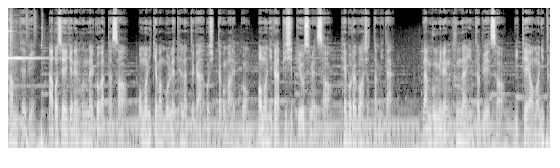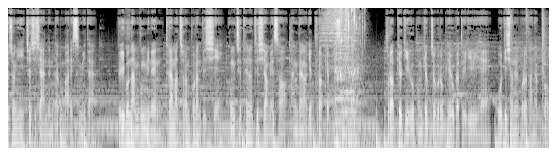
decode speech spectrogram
3. 데뷔 아버지에게는 혼날 것 같아서 어머니께만 몰래 탤런트가 하고 싶다고 말했고 어머니가 피식 비웃으면서 해보라고 하셨답니다. 남국민은 훗날 인터뷰에서 이때 어머니 표정이 잊혀지지 않는다고 말했습니다. 그리고 남국민은 드라마처럼 보란듯이 공채 탤런트 시험에서 당당하게 불합격했습니다. 불합격 이후 본격적으로 배우가 되기 위해 오디션을 보러 다녔고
